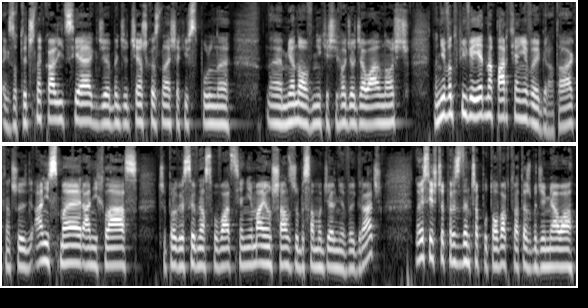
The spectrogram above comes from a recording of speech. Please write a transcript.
egzotyczne koalicje, gdzie będzie ciężko znaleźć jakiś wspólny e, mianownik, jeśli chodzi o działalność. No niewątpliwie jedna partia nie wygra, tak? Znaczy ani Smer, ani Chlas, czy progresywna Słowacja nie mają szans, żeby samodzielnie wygrać. No jest jeszcze prezydent Czaputowa, która też będzie miała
